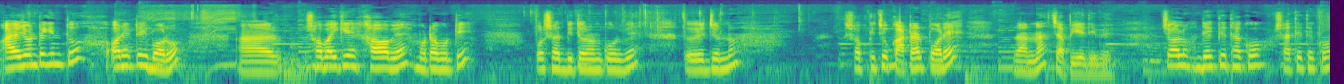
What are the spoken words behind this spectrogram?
আয়োজনটা কিন্তু অনেকটাই বড়। আর সবাইকে খাওয়াবে মোটামুটি প্রসাদ বিতরণ করবে। তো এর জন্য সব কিছু কাটার পরে রান্না চাপিয়ে দিবে। চলো দেখতে থাকো সাথে থেকো।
